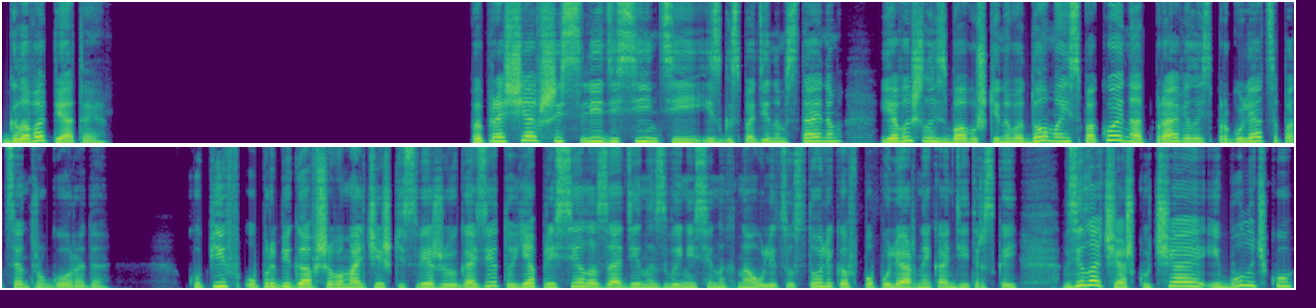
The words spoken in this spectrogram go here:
Глава пятая. Попрощавшись с леди Синтией и с господином Стайном, я вышла из бабушкиного дома и спокойно отправилась прогуляться по центру города. Купив у пробегавшего мальчишки свежую газету, я присела за один из вынесенных на улицу столиков популярной кондитерской, взяла чашку чая и булочку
